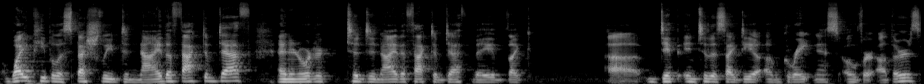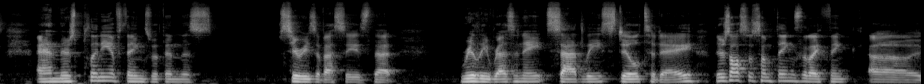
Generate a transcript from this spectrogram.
white people especially deny the fact of death and in order to deny the fact of death they like uh, dip into this idea of greatness over others. And there's plenty of things within this series of essays that really resonate sadly still today. There's also some things that i think uh,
